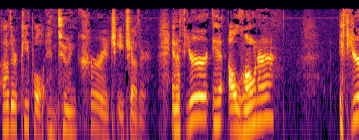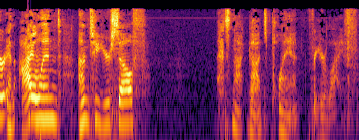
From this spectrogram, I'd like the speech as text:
other people and to encourage each other. And if you're a loner, if you're an island unto yourself, that's not God's plan for your life.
